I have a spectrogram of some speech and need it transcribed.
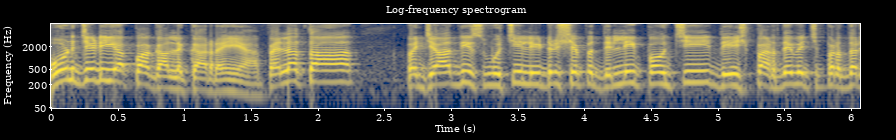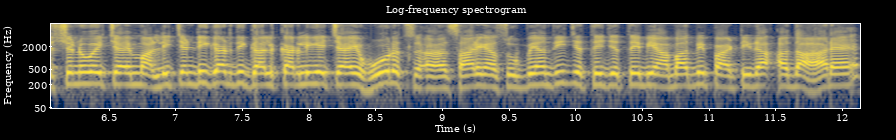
ਹੁਣ ਜਿਹੜੀ ਆਪਾਂ ਗੱਲ ਕਰ ਰਹੇ ਹਾਂ, ਪਹਿਲਾਂ ਤਾਂ ਪੰਜਾਬ ਦੀ ਸਮੁੱਚੀ ਲੀਡਰਸ਼ਿਪ ਦਿੱਲੀ ਪਹੁੰਚੀ, ਦੇਸ਼ ਭਰ ਦੇ ਵਿੱਚ ਪ੍ਰਦਰਸ਼ਨ ਹੋਏ, ਚਾਹੇ ਮਾਲੀ ਚੰਡੀਗੜ੍ਹ ਦੀ ਗੱਲ ਕਰ ਲਈਏ, ਚਾਹੇ ਹੋਰ ਸ- ਸਾਰਿਆਂ ਸੂਬਿਆਂ ਦੀ ਜਿੱਥੇ ਜਿੱਥੇ ਵੀ ਆਮ ਆਦਮੀ ਪਾਰਟੀ ਦਾ ਆਧਾਰ ਹੈ,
